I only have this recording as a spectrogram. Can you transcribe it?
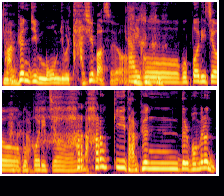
단편집 모음집을 다시 봤어요. 아이고 못 버리죠, 못 버리죠. 하루끼 단편들 보면은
